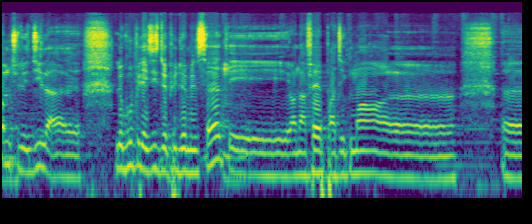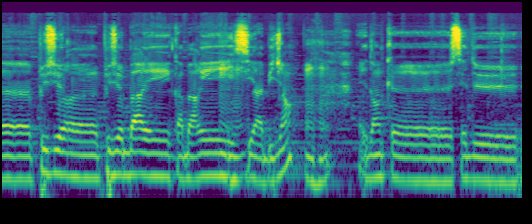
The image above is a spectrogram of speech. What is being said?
Comme mhm. tu le dis, là, le groupe il existe depuis 2007 mhm. et on a fait pratiquement euh, euh, plusieurs, plusieurs bars et cabarets mhm. ici à Abidjan. Et donc, euh, c'est de,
